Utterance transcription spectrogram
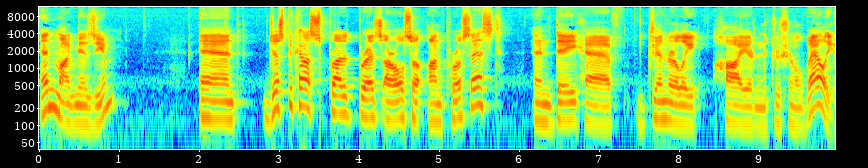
and magnesium. And just because sprouted breads are also unprocessed and they have generally higher nutritional value.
